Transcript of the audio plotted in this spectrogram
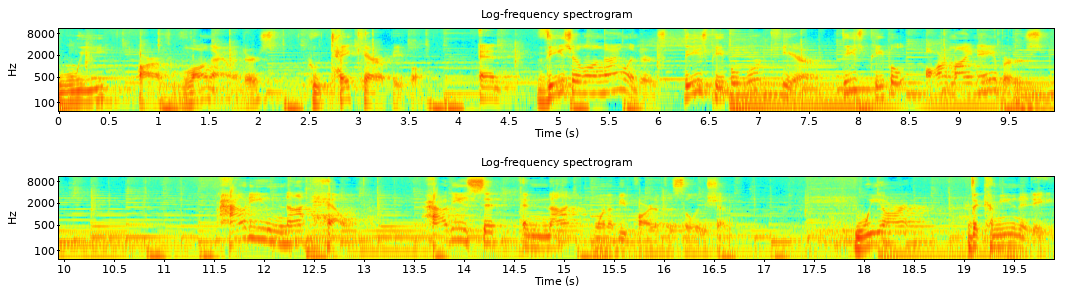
We are Long Islanders who take care of people. And these are Long Islanders. These people work here. These people are my neighbors. How do you not help? How do you sit and not want to be part of the solution? We are the community.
